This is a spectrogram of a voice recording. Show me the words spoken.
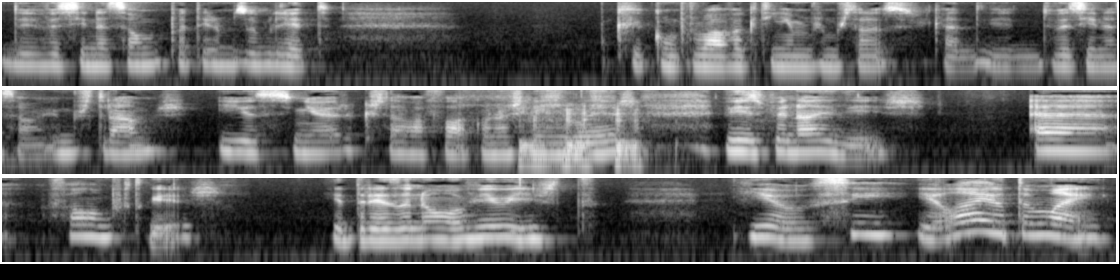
de vacinação para termos o bilhete que comprovava que tínhamos mostrado o certificado de, de vacinação. E mostrámos, e o senhor que estava a falar connosco em inglês vira-se para nós e diz: ah, Falam português? E a Teresa não ouviu isto. E eu, sim. E ele, ah, eu também.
